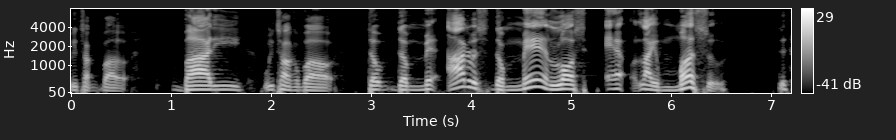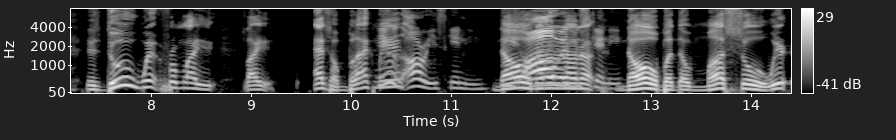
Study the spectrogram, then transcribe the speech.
We talk about body. We talk about the the ma- the man lost like muscle. This dude went from like like as a black man. He was already skinny. No, he no, no, no, no, skinny. no. But the muscle, we're,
